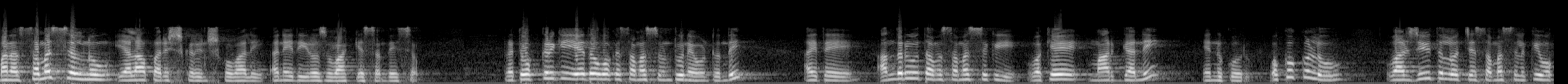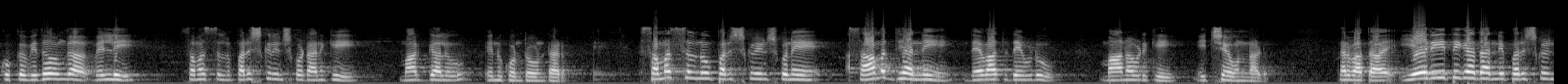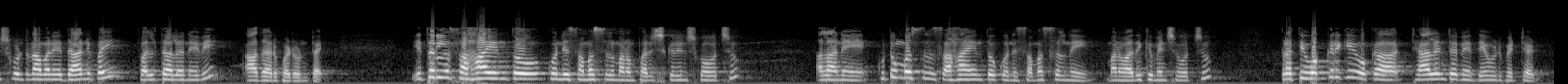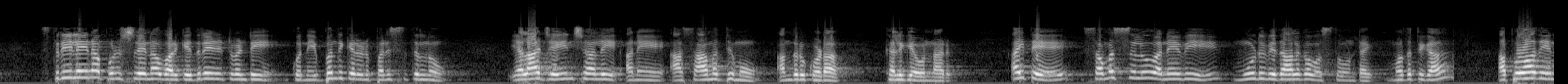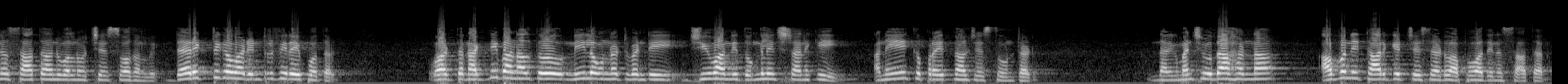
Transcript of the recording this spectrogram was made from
మన సమస్యలను ఎలా పరిష్కరించుకోవాలి అనేది ఈరోజు వాక్య సందేశం. ప్రతి ఒక్కరికి ఏదో ఒక సమస్య ఉంటూనే ఉంటుంది. అయితే అందరూ తమ సమస్యకి ఒకే మార్గాన్ని ఎన్నుకోరు. ఒక్కొక్కళ్ళు వారి జీవితంలో వచ్చే సమస్యలకి ఒక్కొక్క విధంగా వెళ్ళి సమస్యలను పరిష్కరించుకోవడానికి మార్గాలు ఎన్నుకుంటూ ఉంటారు. సమస్యలను పరిష్కరించుకునే సామర్థ్యాన్ని దేవాతి దేవుడు మానవుడికి ఇచ్చే ఉన్నాడు. తర్వాత ఏ రీతిగా దాన్ని పరిష్కరించుకుంటున్నామనే దానిపై ఫలితాలు అనేవి ఆధారపడి ఉంటాయి. ఇతరుల సహాయంతో కొన్ని సమస్యలు మనం పరిష్కరించుకోవచ్చు. అలానే కుటుంబస్తుల సహాయంతో కొన్ని సమస్యల్ని మనం అధిగమించవచ్చు. ప్రతి ఒక్కరికి ఒక టాలెంట్ అనే దేవుడు పెట్టాడు. స్త్రీలైనా పురుషులైనా వారికి ఎదురైనటువంటి కొన్ని ఇబ్బందికరమైన పరిస్థితులను ఎలా జయించాలి అనే ఆ సామర్థ్యము అందరూ కూడా కలిగే ఉన్నారు. అయితే సమస్యలు అనేవి మూడు విధాలుగా వస్తూ ఉంటాయి. మొదటిగా అపవాదైన సాతాను వలన వచ్చే శోధనలు. డైరెక్ట్గా వాడు ఇంటర్ఫీర్ అయిపోతాడు. వాడు తన అగ్ని బాణాలతో నీలో ఉన్నటువంటి జీవాన్ని దొంగిలించడానికి అనేక ప్రయత్నాలు చేస్తూ ఉంటాడు. దానికి మంచి ఉదాహరణ అవ్వని టార్గెట్ చేశాడు అపవాదైన సాతాను.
